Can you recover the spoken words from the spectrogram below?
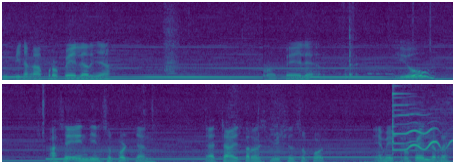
Yung pinaka-propeller niya. Propeller. Yun. Kasi engine support yan. At saka transmission support. Eh may propeller eh.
